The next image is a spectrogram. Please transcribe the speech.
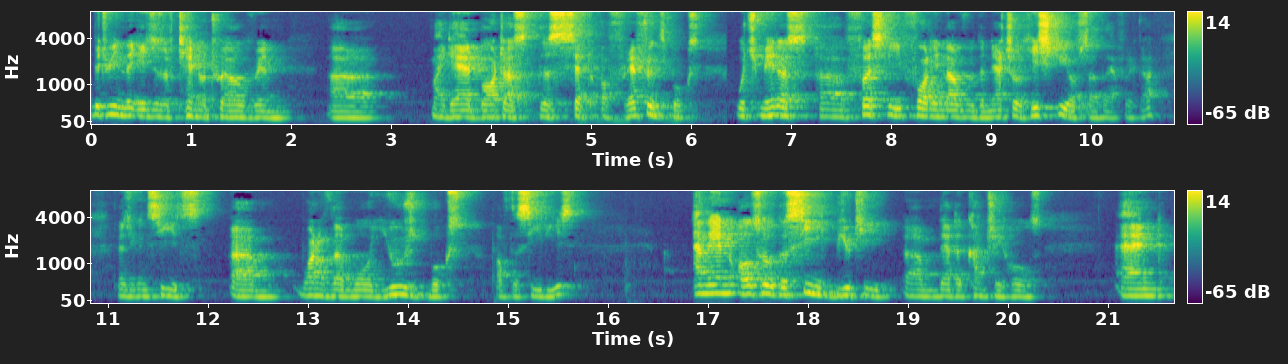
between the ages of 10 or 12 when uh, my dad bought us this set of reference books, which made us uh, firstly fall in love with the natural history of South Africa. As you can see, it's um, one of the more used books of the series. And then also the scenic beauty um, that the country holds. And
